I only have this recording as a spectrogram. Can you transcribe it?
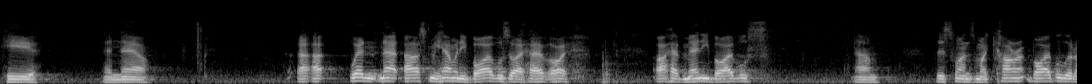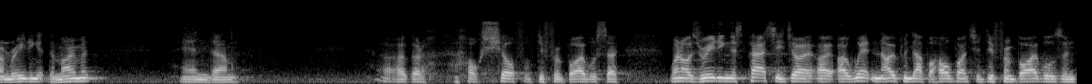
here and now. Uh, uh, when Nat asked me how many Bibles I have, I, I have many Bibles. Um, this one's my current Bible that I'm reading at the moment. And um, I've got a whole shelf of different Bibles. So when I was reading this passage, I, I, I, went and opened up a whole bunch of different Bibles and,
